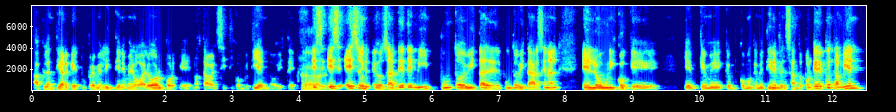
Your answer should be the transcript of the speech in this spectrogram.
a plantear que tu Premier League tiene menos valor porque no estaba el City compitiendo, ¿viste? Es, eso, o sea, desde mi punto de vista, desde el punto de vista de Arsenal, es lo único que, me, como que me tiene pensando, porque después también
